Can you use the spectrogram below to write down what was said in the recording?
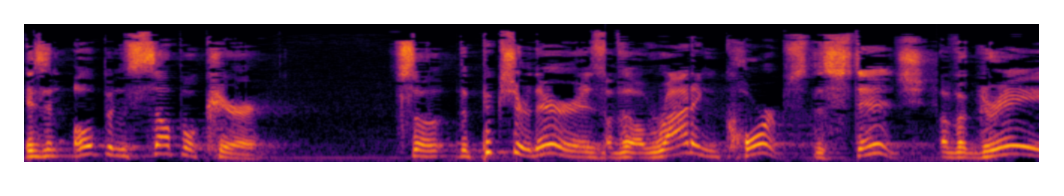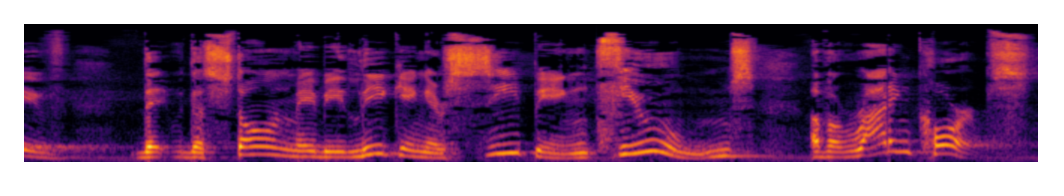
is an open sepulchre. So the picture there is of a rotting corpse, the stench of a grave, that the stone may be leaking or seeping, fumes of a rotting corpse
